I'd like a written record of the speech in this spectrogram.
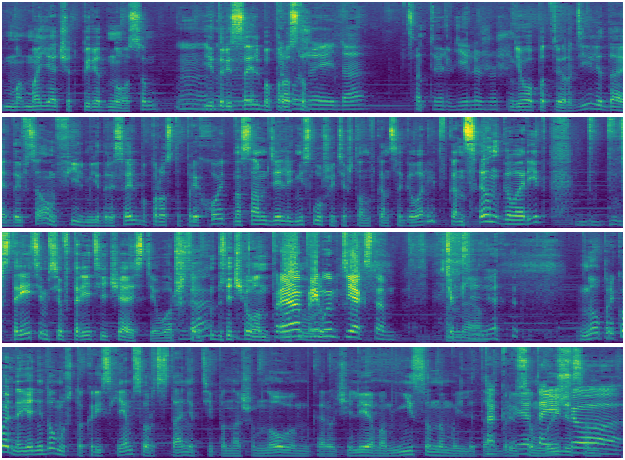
маячит перед носом. Идрис Эльба Так просто... уже да, подтвердили же. Его подтвердили, да, и да и в целом фильм Идрис Эльба просто приходит. На самом деле не слушайте, что он в конце говорит. В конце он говорит, «Д- встретимся в третьей части. Вот что, Да? для чего он Прям нужен. прямым текстом. Да. Ну, прикольно, я не думаю, что Крис Хемсворт станет, типа, нашим новым, короче, Лемом Нисоном или там Так Брюсом это Уиллисом. еще...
